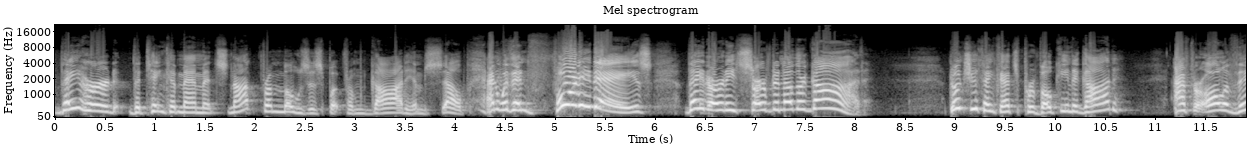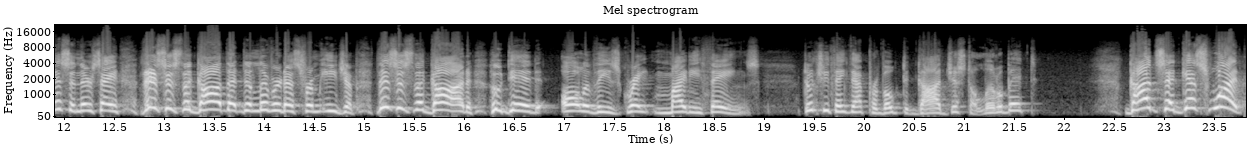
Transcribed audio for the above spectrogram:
they heard the Ten Commandments not from Moses, but from God Himself. And within 40 days, they'd already served another God. Don't you think that's provoking to God? After all of this, and they're saying, This is the God that delivered us from Egypt. This is the God who did all of these great, mighty things. Don't you think that provoked God just a little bit? God said, Guess what?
